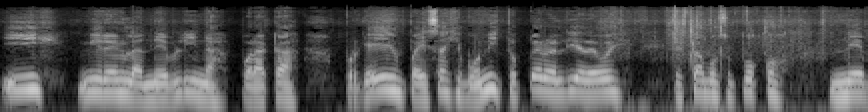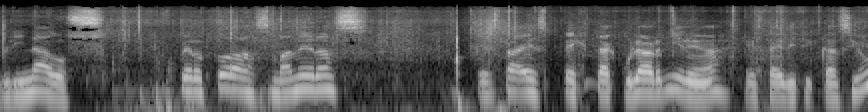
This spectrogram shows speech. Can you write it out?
y miren la neblina por acá, porque hay un paisaje bonito, pero el día de hoy estamos un poco neblinados. Pero de todas maneras está espectacular, miren ¿ah? esta edificación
